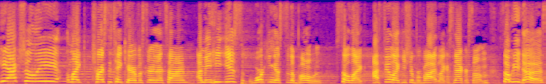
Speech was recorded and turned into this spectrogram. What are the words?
He actually, like, tries to take care of us during that time. I mean, he is working us to the bone. So, like, I feel like he should provide, like, a snack or something. So he does.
